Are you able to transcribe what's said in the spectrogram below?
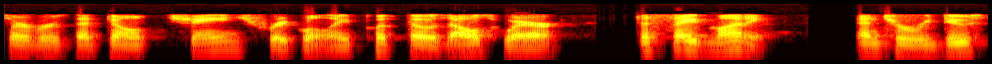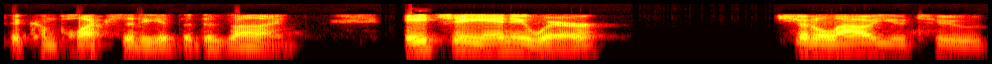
servers that don't change frequently, put those elsewhere to save money and to reduce the complexity of the design. HA Anywhere should allow you to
